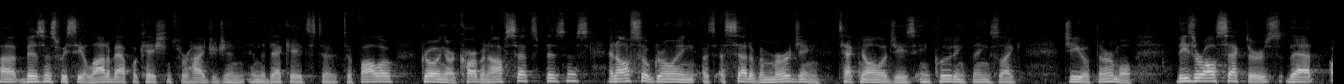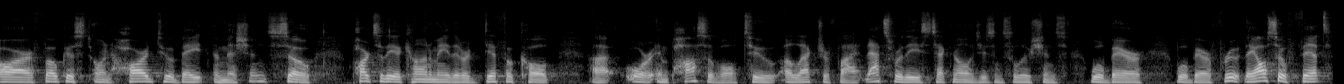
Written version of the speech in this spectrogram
uh, business. We see a lot of applications for hydrogen in the decades to, follow, growing our carbon offsets business, and also growing a, a set of emerging technologies, including things like geothermal. These are all sectors that are focused on hard to abate emissions. So, parts of the economy that are difficult uh, or impossible to electrify. That's where these technologies and solutions will bear, will bear fruit. They also fit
